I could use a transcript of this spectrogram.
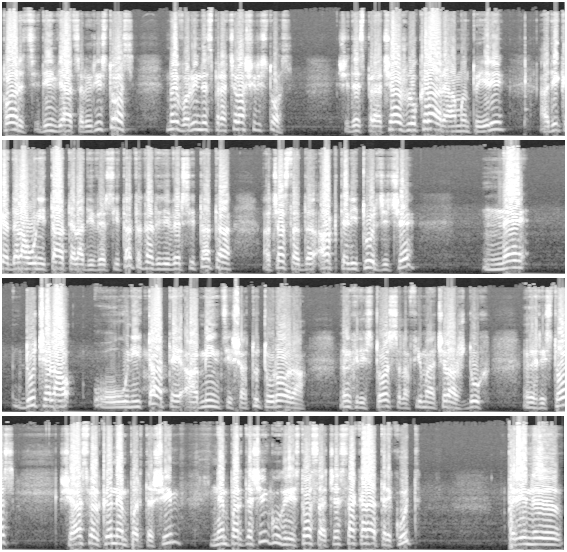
părți din viața lui Hristos, noi vorbim despre același Hristos și despre aceeași lucrare a mântuirii, adică de la unitate la diversitate, dar de diversitatea aceasta de acte liturgice ne duce la o unitate a minții și a tuturora în Hristos, să la fim același Duh în Hristos și astfel când ne împărtășim, ne împărtășim cu Hristos acesta care a trecut prin uh,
